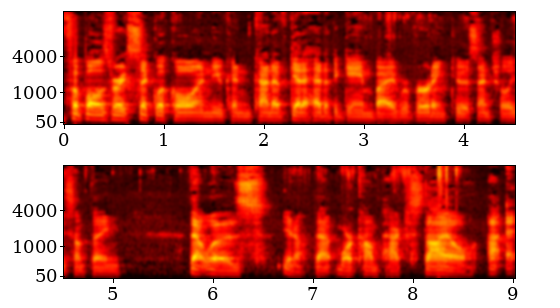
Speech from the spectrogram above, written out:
football is very cyclical and you can kind of get ahead of the game by reverting to essentially something that was you know that more compact style. I,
